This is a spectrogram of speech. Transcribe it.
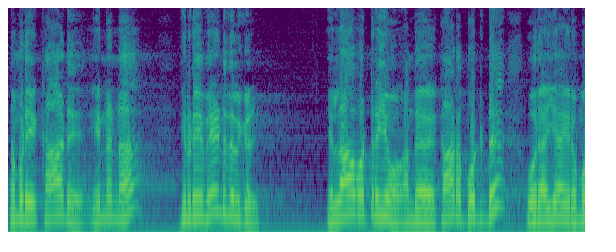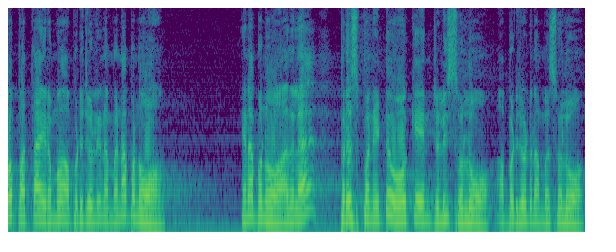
நம்முடைய கார்டு என்னன்னா என்னுடைய வேண்டுதல்கள். எல்லாவற்றையும் அந்த கார்டை போட்டுட்டு ஒரு ஐயாயிரமோ பத்தாயிரமோ அப்படி சொல்லி நம்ம என்ன பண்ணுவோம்? என்ன பண்ணுவோம்? அதில் ப்ரெஸ் பண்ணிட்டு ஓகேன்னு சொல்லி சொல்லுவோம். அப்படி சொல்லிட்டு நம்ம சொல்லுவோம்.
